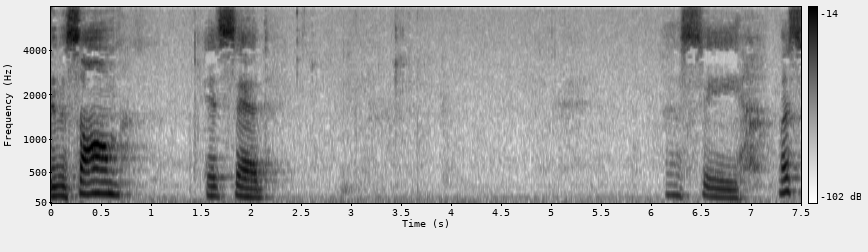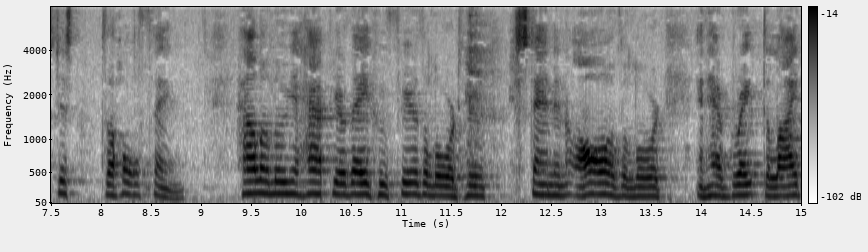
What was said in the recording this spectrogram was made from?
In the psalm, it said, Let's see. Let's just the whole thing. Hallelujah. Happy are they who fear the Lord, who stand in awe of the Lord and have great delight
